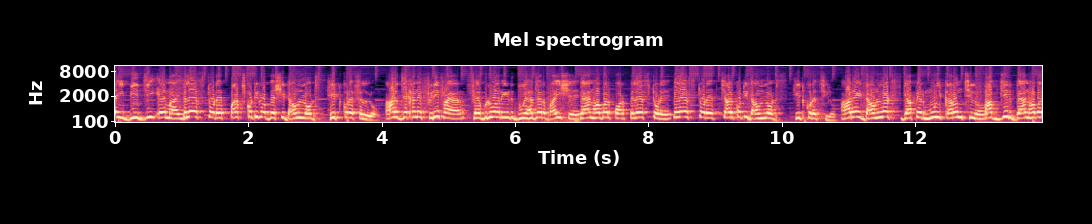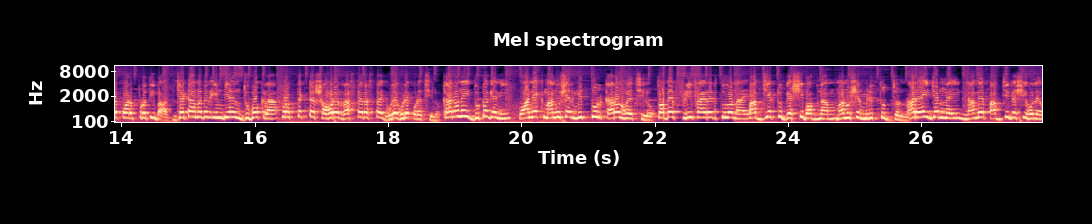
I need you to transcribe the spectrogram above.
এই বিজিএমআই প্লে স্টোরে পাঁচ কোটিরও বেশি ডাউনলোড হিট করে ফেলল। আর যেখানে ফ্রি ফায়ার ফেব্রুয়ারির দুই হাজার বাইশে ব্যান হবার পর প্লে স্টোরে প্লে স্টোরে চার কোটি ডাউনলোড হিট করেছিল। আর এই ডাউনলোড গ্যাপের মূল কারণ ছিল পাবজির ব্যান হবার পর প্রতিবাদ, যেটা আমাদের ইন্ডিয়ান যুবকরা প্রত্যেকটা শহরের রাস্তায় রাস্তায় ঘুরে ঘুরে করেছিল। কারণ এই দুটো গেমই অনেক মানুষের মৃত্যুর কারণ হয়েছিল। তবে ফ্রি ফায়ারের তুলনায় পাবজি একটু বেশি বদনাম মানুষের মৃত্যুর জন্য। আর এই জন্যই নামে পাবজি বেশি হলেও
